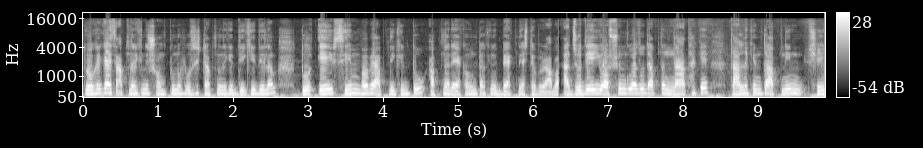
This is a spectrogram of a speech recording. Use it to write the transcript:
তো ওকে গাইস আপনার কিন্তু সম্পূর্ণ প্রসেসটা আপনাদেরকে দেখিয়ে দিলাম। তো এই সেমভাবে আপনি কিন্তু আপনার অ্যাকাউন্টটা কিন্তু ব্যাক নিয়ে আসতে পারবেন। আবার আর যদি এই অপশনগুলো যদি আপনার না থাকে, তাহলে কিন্তু আপনি সেই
